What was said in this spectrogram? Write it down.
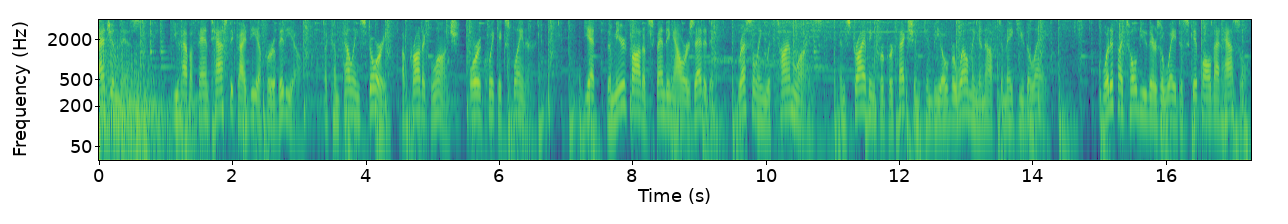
Imagine this. You have a fantastic idea for a video, a compelling story, a product launch, or a quick explainer. Yet, the mere thought of spending hours editing, wrestling with timelines, and striving for perfection can be overwhelming enough to make you delay. What if I told you there's a way to skip all that hassle?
